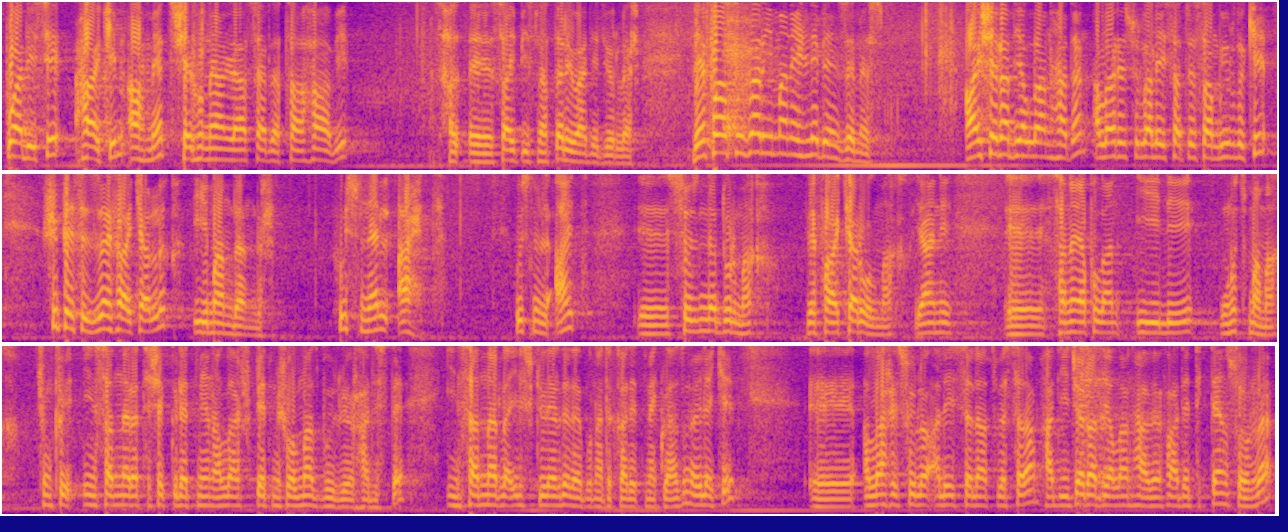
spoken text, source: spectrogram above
Bu hadisi Hakim, Ahmet, Meanil Asar'da Tahavi, e, sahip isnatlar rivayet ediyorlar. Vefasızlar iman ehline benzemez. Ayşe radıyallahu anhadan Allah Resulü aleyhisselatü vesselam buyurdu ki, şüphesiz vefakarlık imandandır. Hüsnel ahd. Hüsnül ahd, e, sözünde durmak, vefakar olmak. Yani e, sana yapılan iyiliği unutmamak. Çünkü insanlara teşekkür etmeyen Allah'a şükretmiş olmaz buyuruyor hadiste. İnsanlarla ilişkilerde de buna dikkat etmek lazım. Öyle ki e, Allah Resulü aleyhissalatü vesselam Hadice radıyallahu anh'a vefat ettikten sonra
